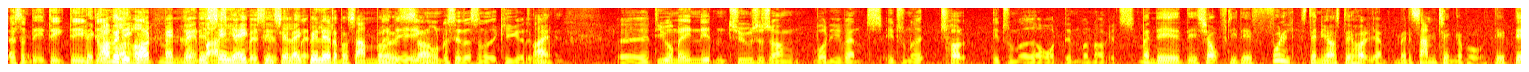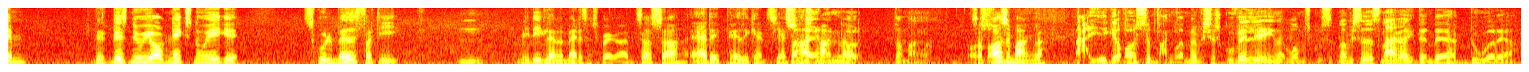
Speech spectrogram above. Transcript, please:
Altså, det, det, det, det, det er godt, det er godt, men, men det sælger ikke, det sælger ikke billetter på samme måde. Men det er ikke så- nogen, der sætter sig ned og kigger det. Nej. Øh, de var med i 1920-sæsonen, hvor de vandt 112-100 over Denver Nuggets. Men det, det er sjovt, fordi det er fuldstændig også det hold, jeg med det samme tænker på. Det er dem. Hvis- New York Knicks nu ikke skulle med, fordi Mm. vi er ligeglade med Madison Square Garden, så, så er det Pelicans, jeg Så har synes jeg et andet mangler. hold, der mangler. Som også mangler. Nej, ikke også mangler, men hvis jeg skulle vælge en, hvor man skulle, når vi sidder og snakker i den der duer der,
